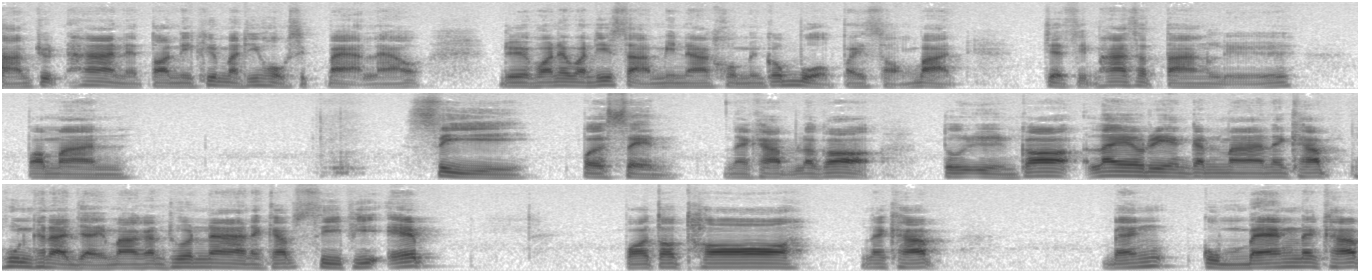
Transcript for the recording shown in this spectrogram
63.5เนี่ยตอนนี้ขึ้นมาที่ 68 แล้ว โดยเฉพาะในวันที่ 3 มีนาคมมันก็บวกไป 2 บาท 75 สตางค์หรือประมาณ4%นะครับแล้วก็ตัวอื่นก็ไล่เรียงกันมานะครับ หุ้นขนาดใหญ่มากันทั่วหน้านะครับ CPF ปตทนะครับแบงก์กลุ่มแบงก์นะครับ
